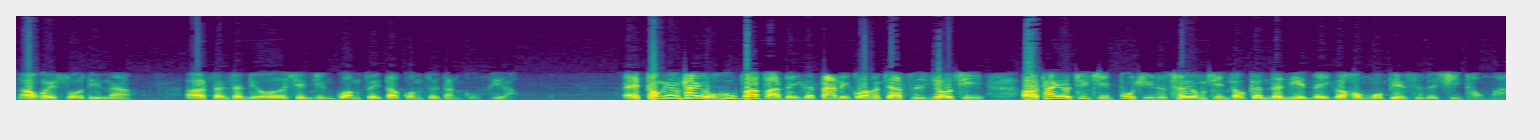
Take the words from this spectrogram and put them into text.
啊，会锁定呢，啊，三三六二先进光、这道光这档股票。哎，同样它有富爸爸的一个大力光的加持，尤其啊，它有积极布局的车用镜头跟人脸的一个虹膜辨识的系统嘛。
